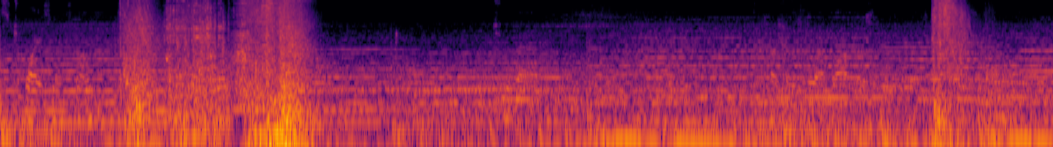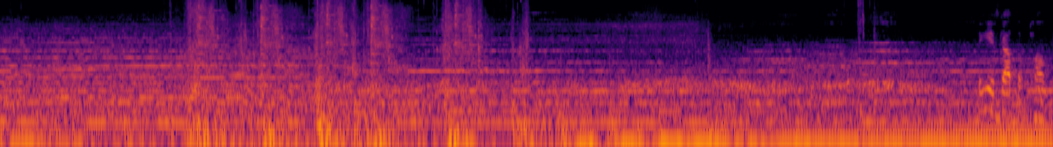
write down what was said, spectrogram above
this twice. Too bad. I think he's got the pump.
